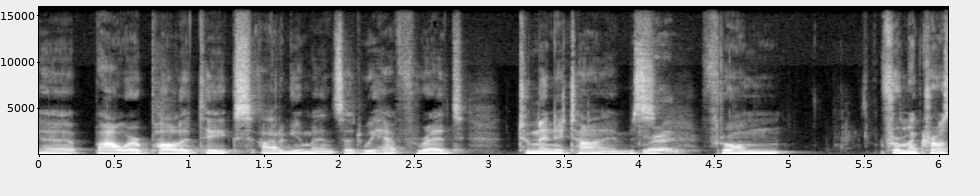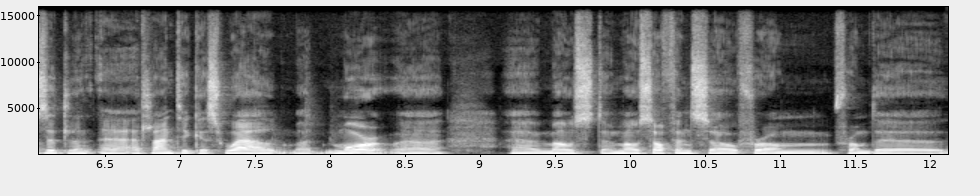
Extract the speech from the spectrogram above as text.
uh, power politics arguments that we have read too many times right. from from across the uh, Atlantic as well, but more uh, uh, most uh, most often so from from the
